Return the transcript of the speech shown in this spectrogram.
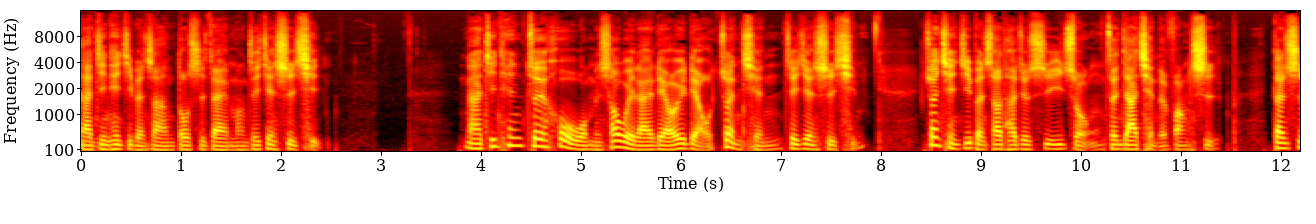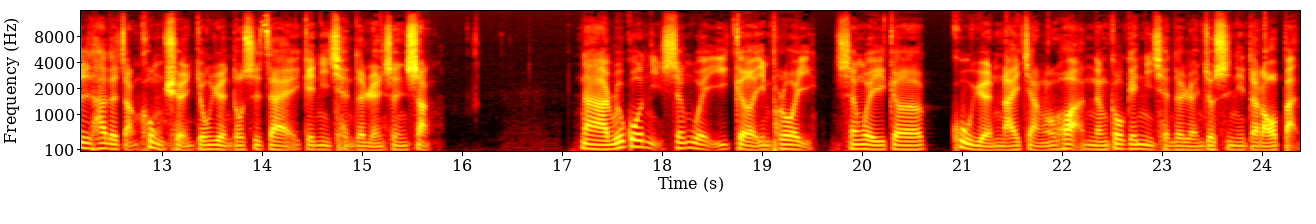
那今天基本上都是在忙这件事情。那今天最后我们稍微来聊一聊赚钱这件事情。赚钱基本上它就是一种增加钱的方式，但是它的掌控权永远都是在给你钱的人身上。那如果你身为一个 employee，身为一个雇员来讲的话，能够给你钱的人就是你的老板，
